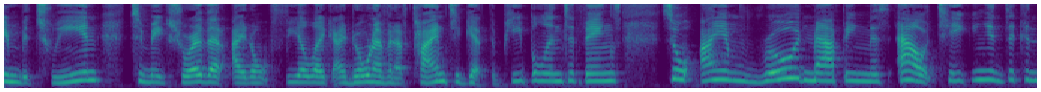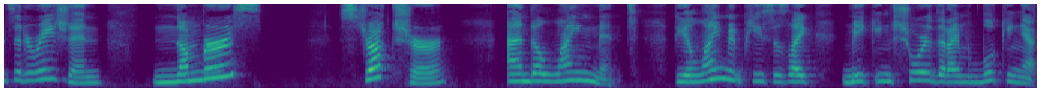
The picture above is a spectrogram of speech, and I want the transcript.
in between to make sure that I don't feel like I don't have enough time to get the people into things. So I am road mapping this out taking into consideration numbers, structure, and alignment. The alignment piece is like making sure that I'm looking at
